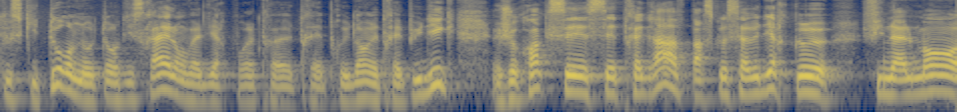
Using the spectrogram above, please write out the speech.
tout ce qui tourne autour d'Israël, on va dire, pour être très prudent et très pudique. je crois que c'est très grave parce que ça veut dire que finalement,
